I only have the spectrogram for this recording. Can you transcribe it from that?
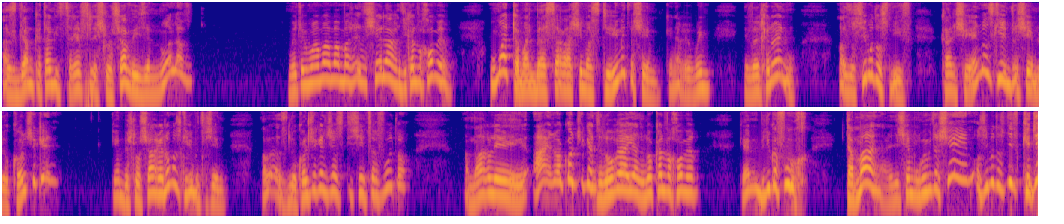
אז גם קטן מצטרף לשלושה ויזמנו עליו? אומרת הגמרא, מה, מה, מה, איזה שאלה, זה קל וחומר. ומה טמן בעשרה שמזכירים את השם? כן, הרי אומרים, נברך אלוהינו. אז עושים אותו סניף. כאן שאין מזכירים את השם, לא כל שכן. כן, בשלושה הרי לא מזכירים את השם. אז לא כל שכן שיצרפו אותו. אמר ל... אה, לא כל שכן, זה לא ראייה, זה לא קל וחומר. כן, בדיוק הפוך. תמן, על ידי שהם אומרים את השם, עושים אותו סניף כדי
